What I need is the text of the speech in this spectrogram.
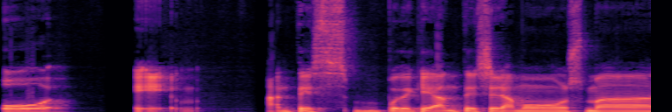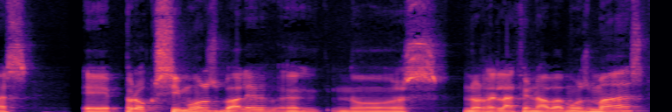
O eh, antes, puede que antes éramos más eh, próximos, ¿vale? Eh, nos, nos relacionábamos más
